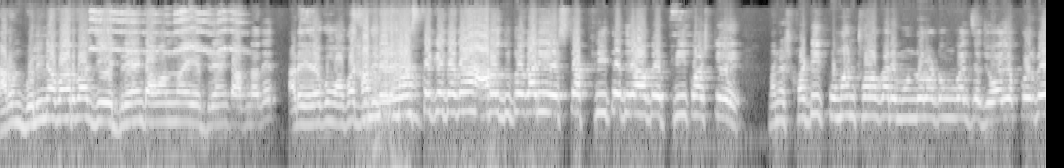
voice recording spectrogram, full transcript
কারণ বলি না বারবার যে ব্র্যান্ড আমার নয় এই ব্র্যান্ড আপনাদের। আরে এরকম অফার সামনের মাস থেকে দাদা আরও দুটো গাড়ি এক্সট্রা ফ্রিতে দেওয়া হবে ফ্রি কস্টে মানে সঠিক প্রমাণ সহকারে মন্ডল অটোমোবাইলসে যোগাযোগ করবে।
